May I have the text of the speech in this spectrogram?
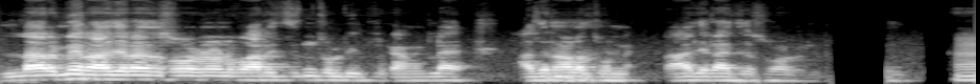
எல்லாருமே ராஜராஜ சோழனோட வாரிசுன்னு சொல்லிட்டு இருக்காங்கல்ல. அதனால சொன்னேன். ராஜராஜ சோழன். ஆ,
